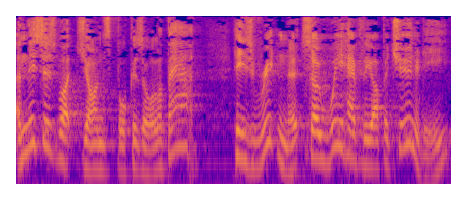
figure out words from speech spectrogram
And this is what John's book is all about. He's written it so we have the opportunity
